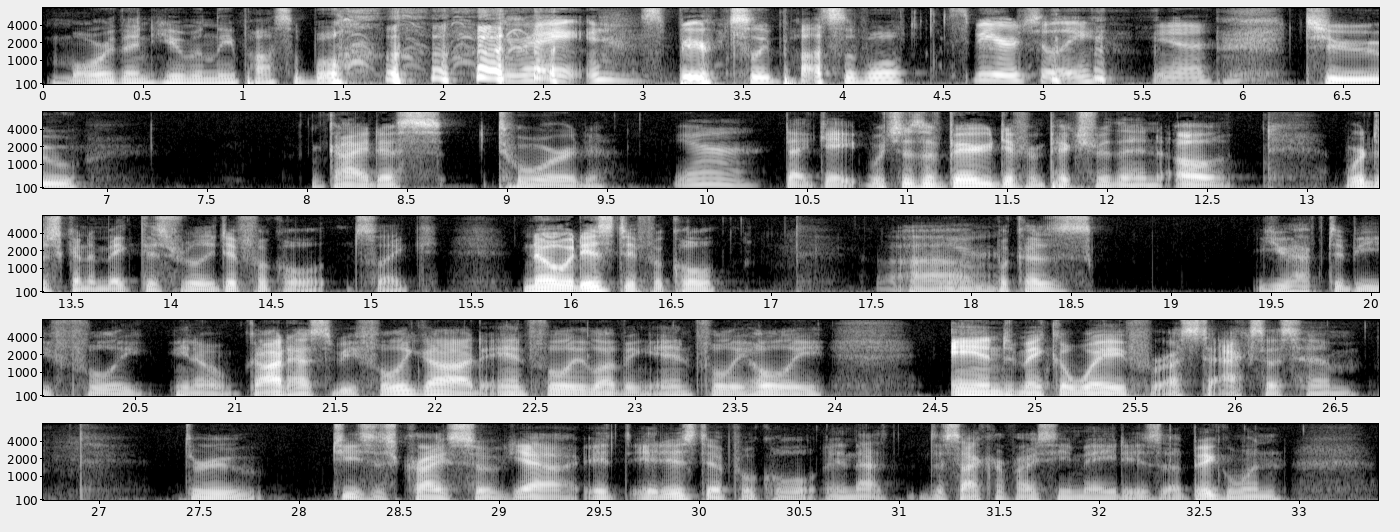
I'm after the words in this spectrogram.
more than humanly possible, right. spiritually possible Spiritually. Yeah. to guide us toward Yeah. that gate, which is a very different picture than, oh, we're just going to make this really difficult. It's like, no, it is difficult um, Yeah. because you have to be fully, you know, God has to be fully God and fully loving and fully holy and make a way for us to access Him through Jesus Christ. So, yeah, it, it is difficult. And that the sacrifice He made is a big one,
